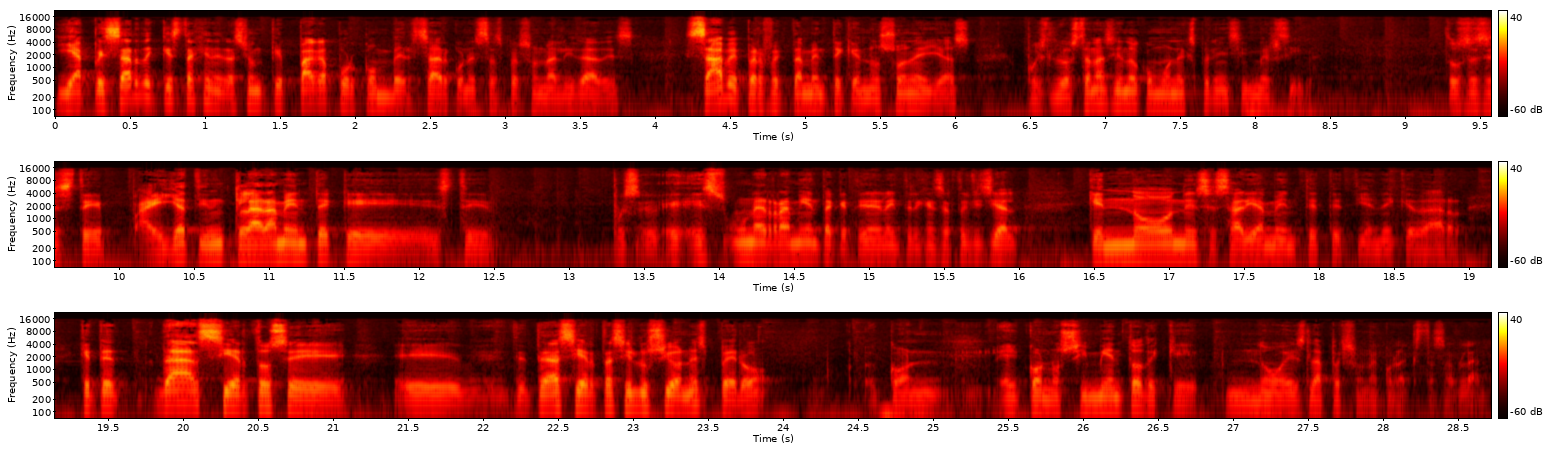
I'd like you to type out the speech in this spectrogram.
Y a pesar de que esta generación que paga por conversar con estas personalidades sabe perfectamente que no son ellas, pues lo están haciendo como una experiencia inmersiva. Entonces, este, ahí ya tienen claramente que este, pues e- es una herramienta que tiene la inteligencia artificial que no necesariamente te tiene que dar, que te da ciertos, eh, eh, te, te da ciertas ilusiones, pero con el conocimiento de que no es la persona con la que estás hablando.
